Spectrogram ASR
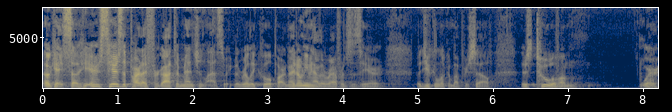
Okay, so here's, here's the part I forgot to mention last week, the really cool part. And I don't even have the references here but you can look them up yourself. There's two of them where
